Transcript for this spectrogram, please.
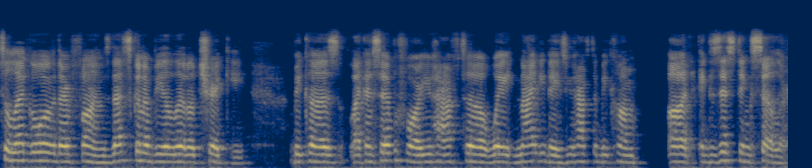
To let go of their funds, that's going to be a little tricky because, like I said before, you have to wait 90 days. You have to become an existing seller.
